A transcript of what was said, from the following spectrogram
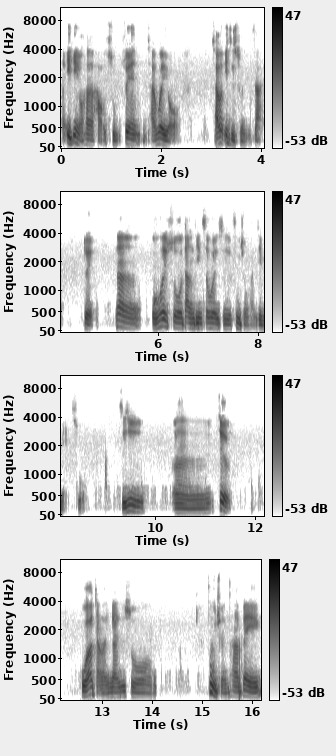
它一定有它的好处，所以才会有，才会一直存在。对，那我会说当今社会是父权环境没错，只是。嗯，这我要讲的应该是说，父权它被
